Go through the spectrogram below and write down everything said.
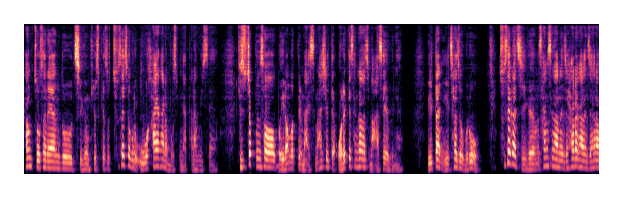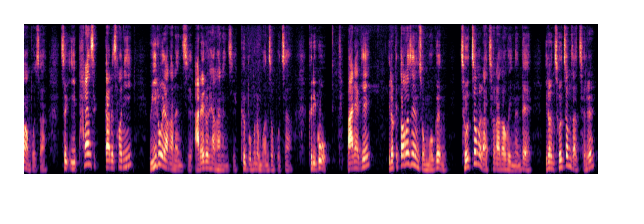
한국 조선해양도 지금 계속해서 추세적으로 우하향하는 모습이 나타나고 있어요. 기술적 분석 뭐 이런 것들 말씀하실 때 어렵게 생각하지 마세요, 그냥. 일단 일차적으로 추세가 지금 상승하는지 하락하는지 하나만 보자. 즉 이 파란 색깔의 선이 위로 향하는지 아래로 향하는지 그 부분을 먼저 보자. 그리고 만약에 이렇게 떨어지는 종목은 저점을 낮춰 나가고 있는데 이런 저점 자체를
